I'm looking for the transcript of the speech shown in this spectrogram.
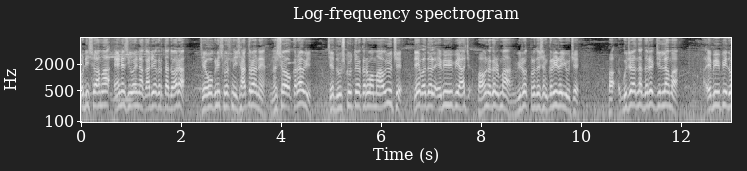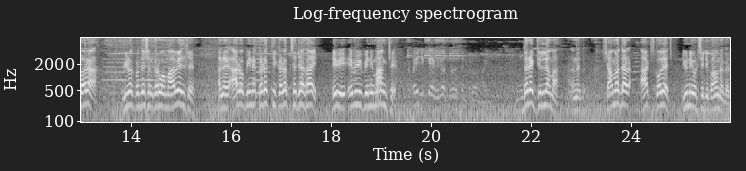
ઓડિશામાં એનએસયુઆઈના કાર્યકર્તા દ્વારા જે ઓગણીસ વર્ષની છાત્રાને નશો કરાવી જે દુષ્કૃત્ય કરવામાં આવ્યું છે તે બદલ એબીવીપી આજ ભાવનગરમાં વિરોધ પ્રદર્શન કરી રહ્યું છે. ગુજરાતના દરેક જિલ્લામાં એબીવીપી દ્વારા વિરોધ પ્રદર્શન કરવામાં આવેલ છે અને આરોપીને કડકથી કડક સજા થાય એવી એબીવીપીની માંગ છે. કઈ જગ્યાએ વિરોધ પ્રદર્શન કરવામાં દરેક જિલ્લામાં અને Shamaldas arts college university Bhavnagar.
